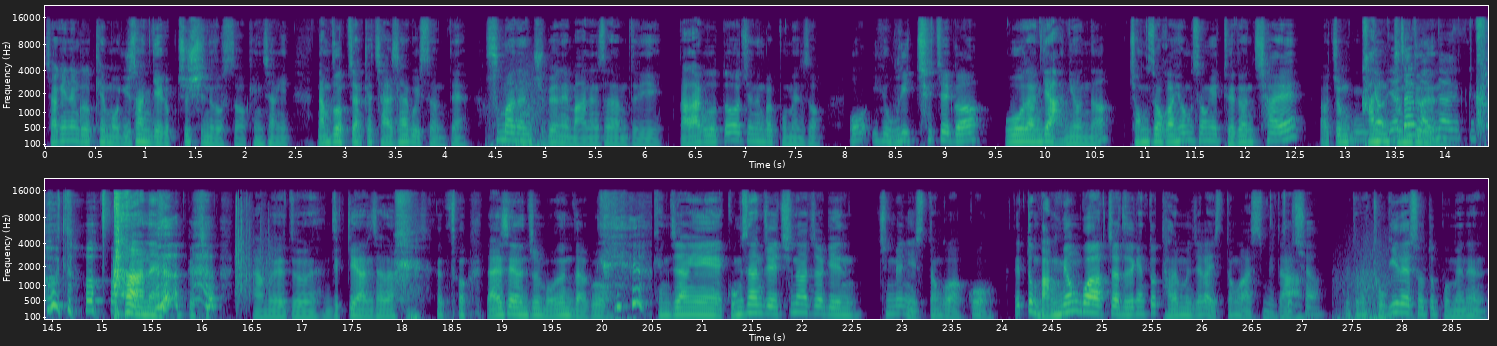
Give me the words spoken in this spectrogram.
자기는 그렇게 뭐 유산계급 출신으로서 굉장히 남부럽지 않게 잘 살고 있었는데 수많은 주변의 많은 사람들이 나락으로 떨어지는 걸 보면서 어 이게 우리 체제가 우월한 게 아니었나? 정서가 형성이 되던 차에 어, 좀간 여, 여자를 분들은 만날 것도 아, 네. 그렇죠. 아무래도 늦게 한 사람이 또 날 새는 줄 모른다고 굉장히 공산주의 친화적인 측면이 있었던 것 같고 근데 또 망명과학자들에겐 또 다른 문제가 있었던 것 같습니다. 그렇죠. 독일에서도 보면은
